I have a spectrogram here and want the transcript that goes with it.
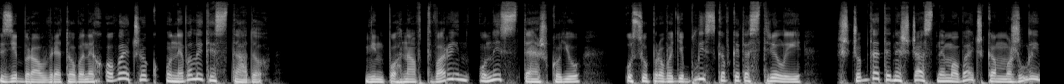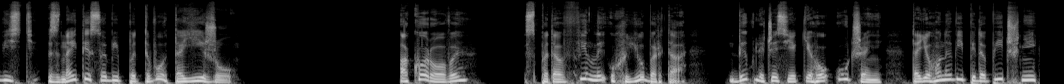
зібрав врятованих овечок у невелике стадо. Він погнав тварин униз стежкою у супроводі блискавки та стріли, щоб дати нещасним овечкам можливість знайти собі питво та їжу. А корови? спитав Фінлей у Х'юберта, дивлячись, як його учень та його нові підопічні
